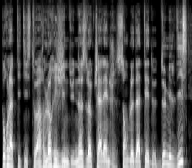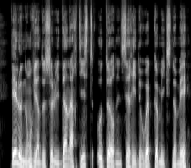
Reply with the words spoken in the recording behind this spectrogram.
Pour la petite histoire, l'origine du Nuzlocke Challenge semble dater de 2010 et le nom vient de celui d'un artiste, auteur d'une série de webcomics nommée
